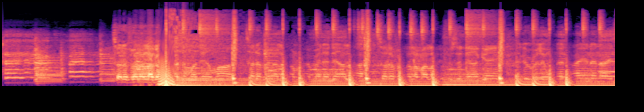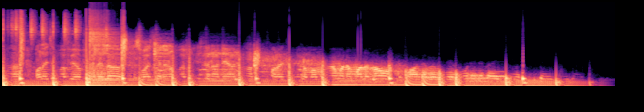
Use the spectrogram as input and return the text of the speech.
Turn the feeling like a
